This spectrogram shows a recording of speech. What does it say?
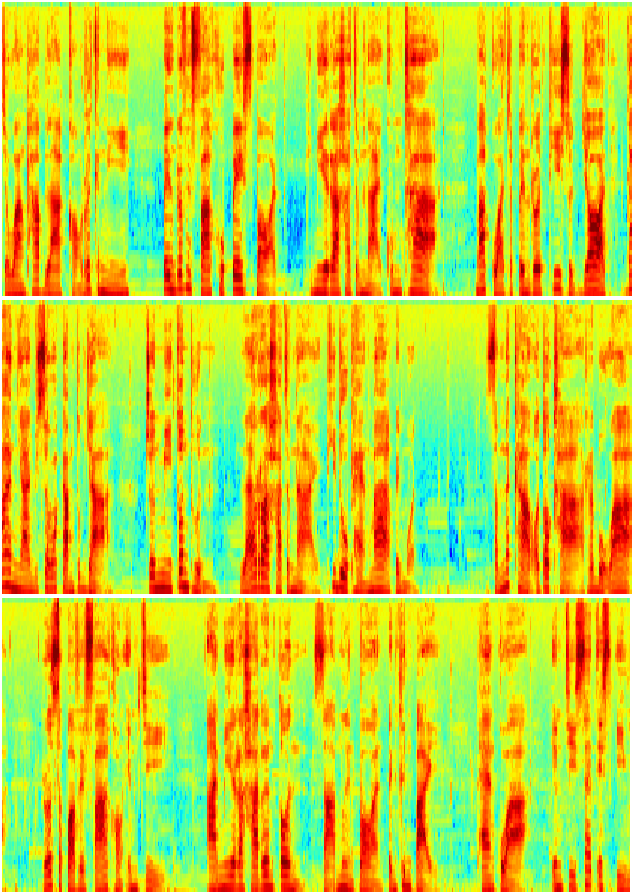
จะวางภาพลักษณ์ของรถคันนี้ เป็นรถไฟฟ้าคูเป้สปอร์ตที่มีราคาจำหน่ายคุ้มค่า มากกว่าจะเป็นรถที่สุดยอดด้านงานวิศวกรรมทุกอย่าง จนมีต้นทุน และราคาจำหน่ายที่ดูแพงมากไปหมด สำนักข่าวออโตคาร์ระบุว่า รถสปอร์ตไฟฟ้าของ MG อาจมีราคาเริ่มต้น 30,000 ปอนด์เป็นขึ้นไป แพงกว่า MG ZS EV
